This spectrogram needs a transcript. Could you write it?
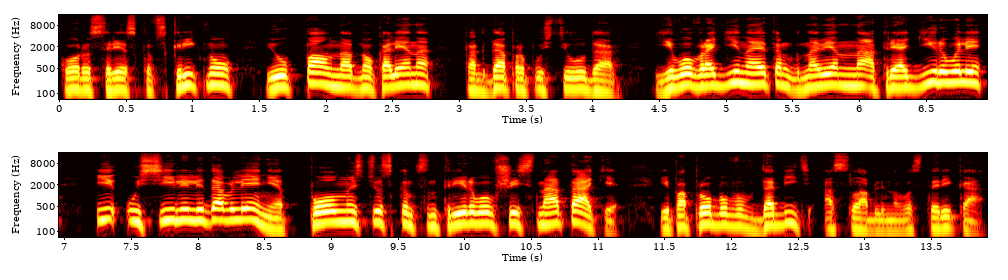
Корос резко вскрикнул и упал на одно колено, когда пропустил удар. Его враги на это мгновенно отреагировали и усилили давление, полностью сконцентрировавшись на атаке и попробовав добить ослабленного старика.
